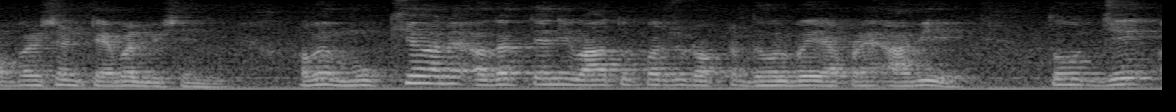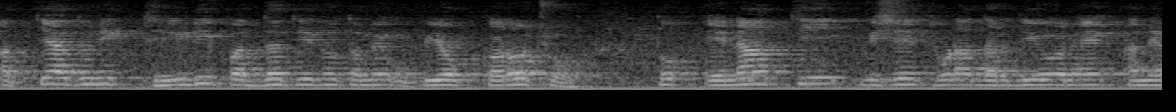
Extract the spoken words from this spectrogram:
ઓપરેશન ટેબલ વિશેની. હવે મુખ્ય અને અગત્યની વાત ઉપર જો ડૉક્ટર ધવલભાઈ આપણે આવીએ તો જે અત્યાધુનિક થ્રીડી પદ્ધતિનો તમે ઉપયોગ કરો છો, તો એનાથી વિશે થોડા દર્દીઓને અને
